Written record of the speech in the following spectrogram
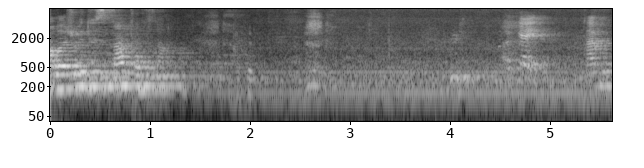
On va jouer doucement pour vous. Ok, à vous.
